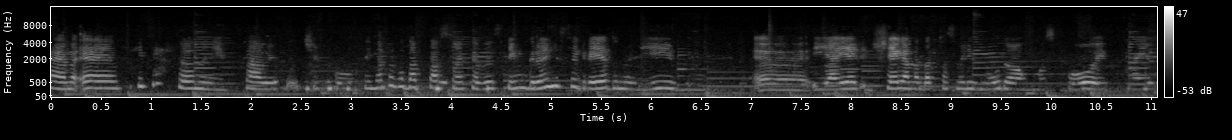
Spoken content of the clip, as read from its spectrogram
É, é, fiquei pensando nisso, sabe? Tipo, tem tantas adaptações que às vezes tem um grande segredo no livro. É, e aí chega na adaptação eles mudam algumas coisas, né?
